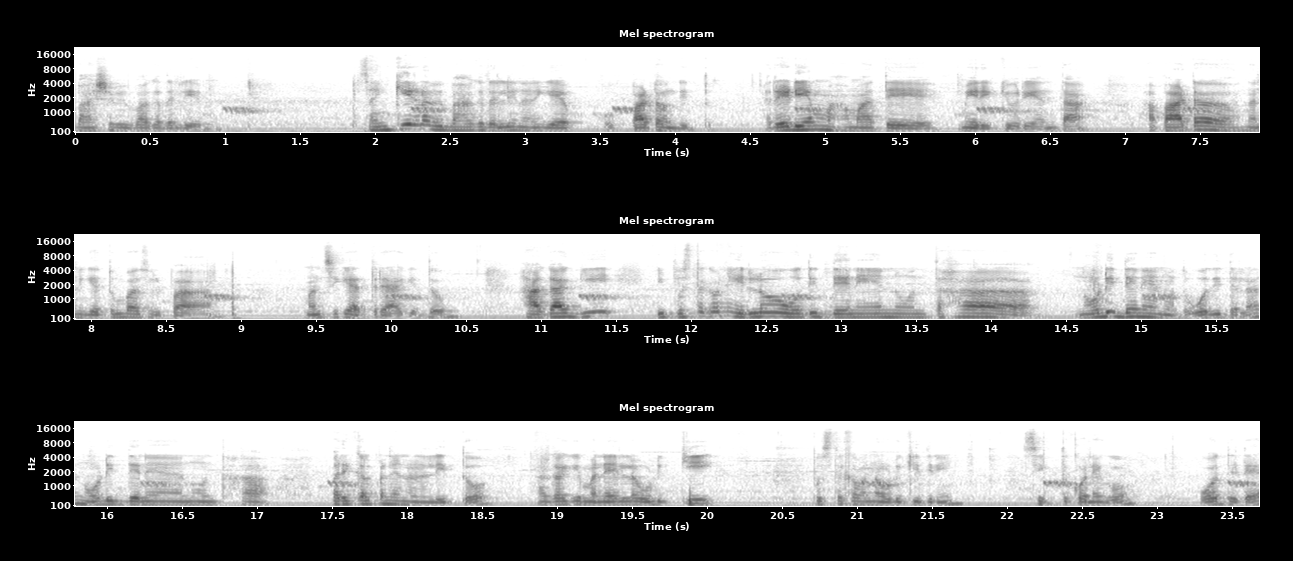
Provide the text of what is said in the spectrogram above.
ಭಾಷಾ ವಿಭಾಗದಲ್ಲಿ, ಸಂಕೀರ್ಣ ವಿಭಾಗದಲ್ಲಿ ನನಗೆ ಪಾಠ ಒಂದಿತ್ತು. ರೇಡಿಯಂ ಮಹಾಮಾತೆ ಮೇರಿ ಕ್ಯೂರಿ ಅಂತ. ಆ ಪಾಠ ನನಗೆ ತುಂಬ ಸ್ವಲ್ಪ ಮನಸ್ಸಿಗೆ ಹತ್ತಿರ ಆಗಿದ್ದು. ಹಾಗಾಗಿ ಈ ಪುಸ್ತಕವನ್ನು ಎಲ್ಲೋ ಓದಿದ್ದೇನೆ ಅನ್ನುವಂತಹ, ನೋಡಿದ್ದೇನೆ ಅನ್ನುವಂಥ ಓದಿದ್ದಲ್ಲ, ನೋಡಿದ್ದೇನೆ ಅನ್ನುವಂತಹ ಪರಿಕಲ್ಪನೆ ನನ್ನಲ್ಲಿತ್ತು. ಹಾಗಾಗಿ ಮನೆಯೆಲ್ಲ ಹುಡುಕಿ ಪುಸ್ತಕವನ್ನು ಹುಡುಕಿದ್ದೀನಿ. ಸಿಕ್ತು ಕೊನೆಗೂ ಓದಿದೆ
